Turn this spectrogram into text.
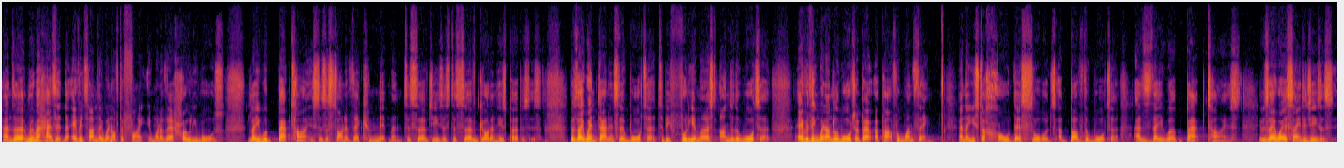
And uh, rumor has it that every time they went off to fight in one of their holy wars, they were baptized as a sign of their commitment to serve Jesus, to serve God and his purposes. But as they went down into the water to be fully immersed under the water, everything went under the water about, apart from one thing and they used to hold their swords above the water as they were baptized. It was their way of saying to Jesus,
